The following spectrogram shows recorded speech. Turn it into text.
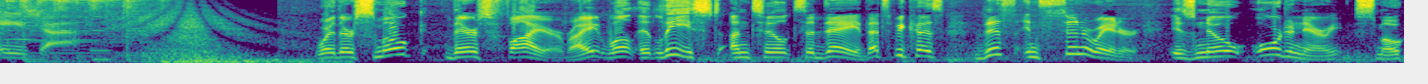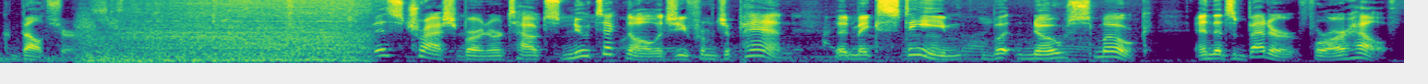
Asia. Where there's smoke, there's fire, right? Well, at least until today. That's because this incinerator is no ordinary smoke belcher. This trash burner touts new technology from Japan that makes steam but no smoke and that's better for our health.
